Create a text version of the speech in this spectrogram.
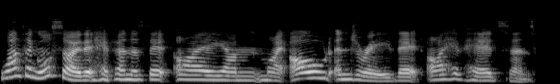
One thing also that happened is that I um my old injury that I have had since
